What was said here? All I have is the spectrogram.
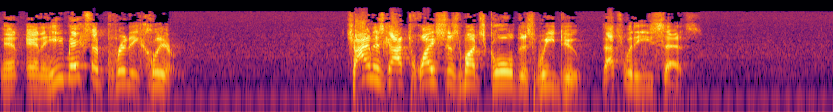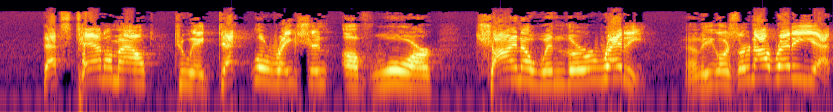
And, and he makes it pretty clear. China's got twice as much gold as we do. That's what he says. That's tantamount to a declaration of war. China when they're ready. And he goes, they're not ready yet.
